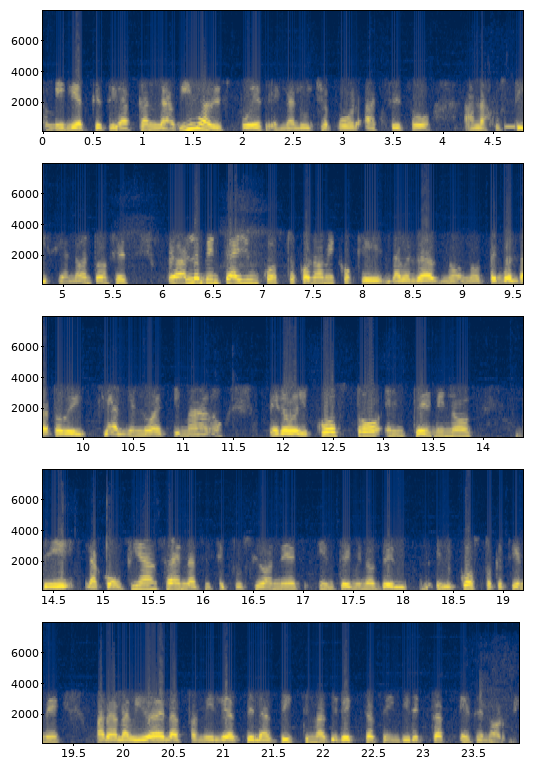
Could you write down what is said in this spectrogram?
familias que se gastan la vida después en la lucha por acceso a la justicia, ¿no? Entonces, probablemente hay un costo económico que la verdad no, no tengo el dato de si alguien lo ha estimado, pero el costo en términos de la confianza en las instituciones, en términos del el costo que tiene para la vida de las familias, de las víctimas directas e indirectas, es enorme.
